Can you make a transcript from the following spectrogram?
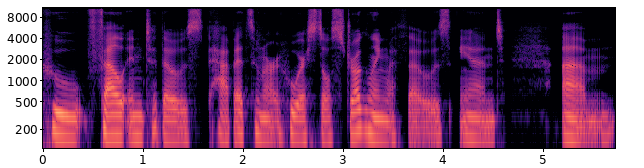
who fell into those habits and are who are still struggling with those. And um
